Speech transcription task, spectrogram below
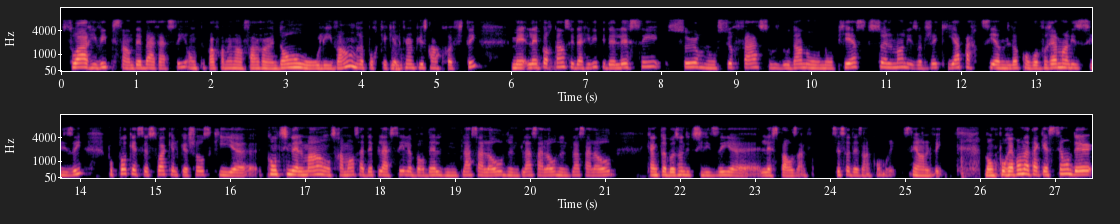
soit arriver puis s'en débarrasser. On peut parfois même en faire un don ou les vendre pour que mhm. quelqu'un puisse en profiter. Mais l'important, c'est d'arriver puis de laisser sur nos surfaces ou dans nos, pièces seulement les objets qui appartiennent là, qu'on va vraiment les utiliser pour pas que ce soit quelque chose qui, euh, continuellement, on se ramasse à déplacer le bordel d'une place à l'autre, d'une place à l'autre, d'une place à l'autre quand tu as besoin d'utiliser euh, l'espace, dans le fond. C'est ça, désencombrer, c'est enlever. Donc, pour répondre à ta question de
